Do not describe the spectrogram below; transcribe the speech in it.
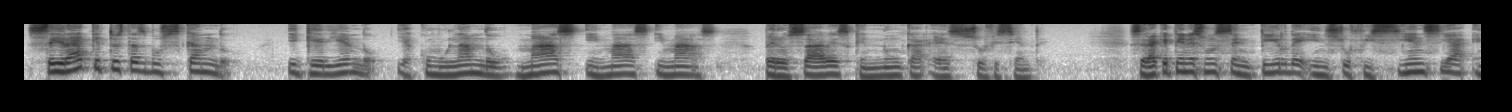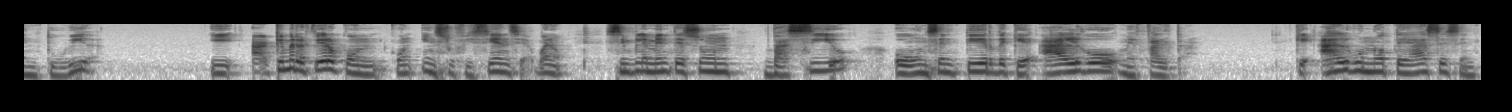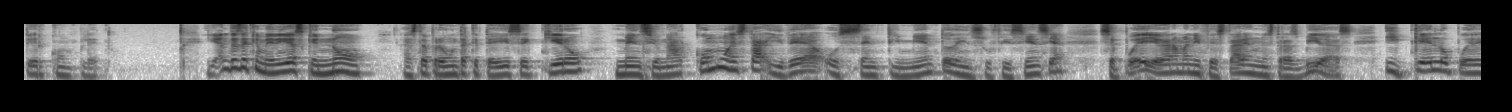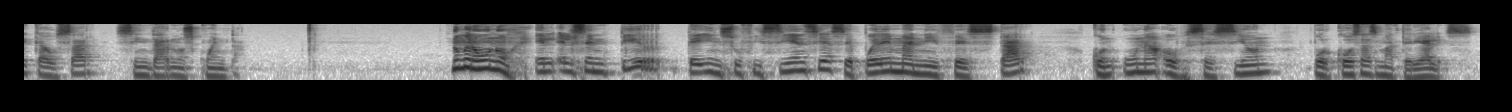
¿Será que tú estás buscando y queriendo y acumulando más y más y más, pero sabes que nunca es suficiente? ¿Será que tienes un sentir de insuficiencia en tu vida? ¿Y a qué me refiero con insuficiencia? Bueno, simplemente es un vacío o un sentir de que algo me falta, que algo no te hace sentir completo. Y antes de que me digas que no a esta pregunta que te hice, quiero mencionar cómo esta idea o sentimiento de insuficiencia se puede llegar a manifestar en nuestras vidas y qué lo puede causar sin darnos cuenta. Número uno, el, el sentir de insuficiencia se puede manifestar con una obsesión por cosas materiales.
